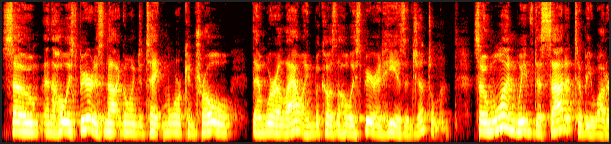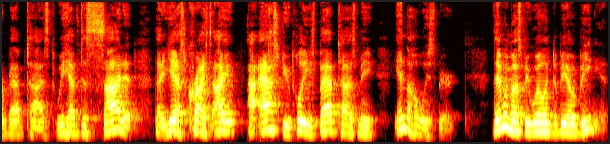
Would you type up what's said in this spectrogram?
So, and the Holy Spirit is not going to take more control than we're allowing because the Holy Spirit, He is a gentleman. So, one, we've decided to be water baptized. We have decided that, yes, Christ, I, I ask you, please baptize me in the Holy Spirit then we must be willing to be obedient.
